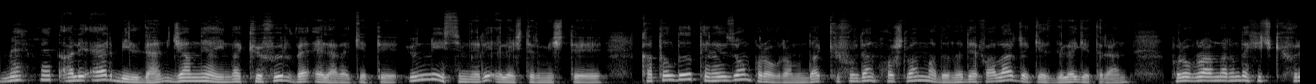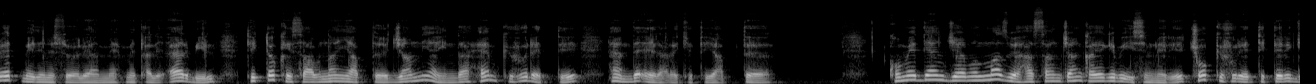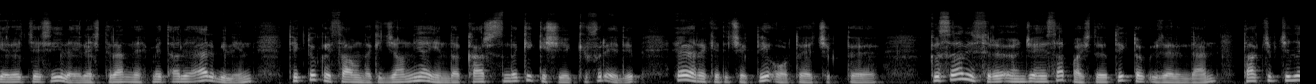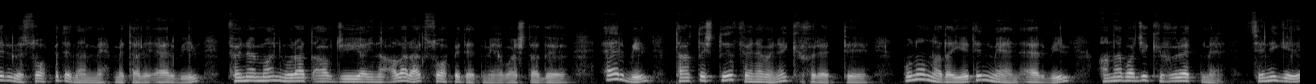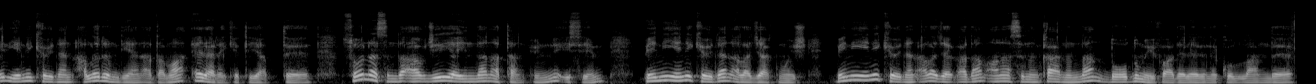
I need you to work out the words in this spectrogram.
Mehmet Ali Erbil'den canlı yayında küfür ve el hareketi ünlü isimleri eleştirmişti. Katıldığı televizyon programında küfürden hoşlanmadığını defalarca kez dile getiren, programlarında hiç küfür etmediğini söyleyen Mehmet Ali Erbil, TikTok hesabından yaptığı canlı yayında hem küfür etti hem de el hareketi yaptı. Komedyen Cem Yılmaz ve Hasan Cankaya gibi isimleri çok küfür ettikleri gerekçesiyle eleştiren Mehmet Ali Erbil'in TikTok hesabındaki canlı yayında karşısındaki kişiye küfür edip el hareketi çektiği ortaya çıktı. Kısa bir süre önce hesap açtığı TikTok üzerinden takipçileriyle sohbet eden Mehmet Ali Erbil, fenomen Murat Avcı'yı yayına alarak sohbet etmeye başladı. Erbil tartıştığı fenomene küfür etti. Bununla da yetinmeyen Erbil, ana bacı küfür etme, seni gelir Yeniköy'den alırım diyen adama el hareketi yaptı. Sonrasında avcıyı yayından atan ünlü isim, beni Yeniköy'den alacakmış, beni Yeniköy'den alacak adam anasının karnından doğdu mu ifadelerini kullandı.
